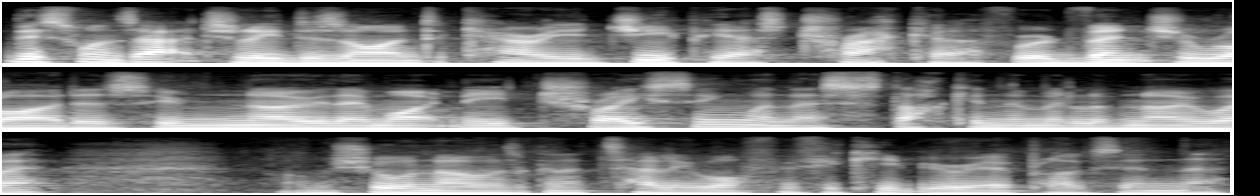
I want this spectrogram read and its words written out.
This one's actually designed to carry a GPS tracker for adventure riders who know they might need tracing when they're stuck in the middle of nowhere. I'm sure no one's going to tell you off if you keep your earplugs in there.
